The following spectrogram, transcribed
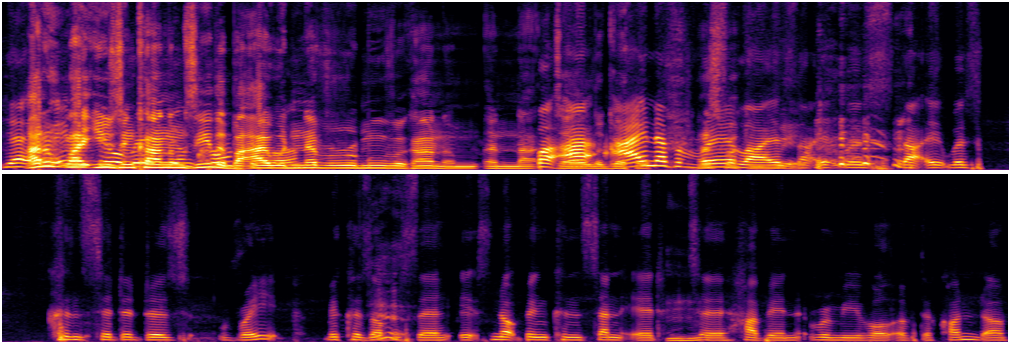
yeah, I don't like using really condoms either, but I would never remove a condom and not but tell I, the girl. I never realized that it was that it was considered as rape because yeah. obviously it's not been consented mm-hmm. to having removal of the condom.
